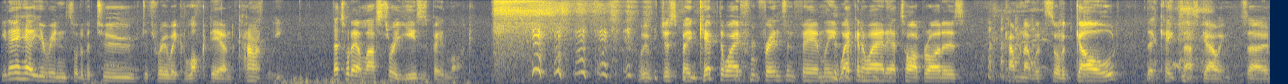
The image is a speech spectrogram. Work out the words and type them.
you know how you're in sort of a two to three week lockdown currently. That's what our last three years has been like. We've just been kept away from friends and family, whacking away at our typewriters, coming up with sort of gold that keeps us going. So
